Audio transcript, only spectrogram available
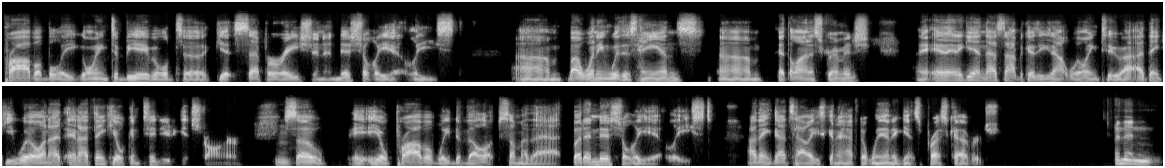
probably going to be able to get separation initially, at least, um, by winning with his hands um, at the line of scrimmage. And, and, again, that's not because he's not willing to. I, I, think he will, and I and I think he'll continue to get stronger. Hmm. So he'll probably develop some of that, but initially, at least, I think that's how he's going to have to win against press coverage. And then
